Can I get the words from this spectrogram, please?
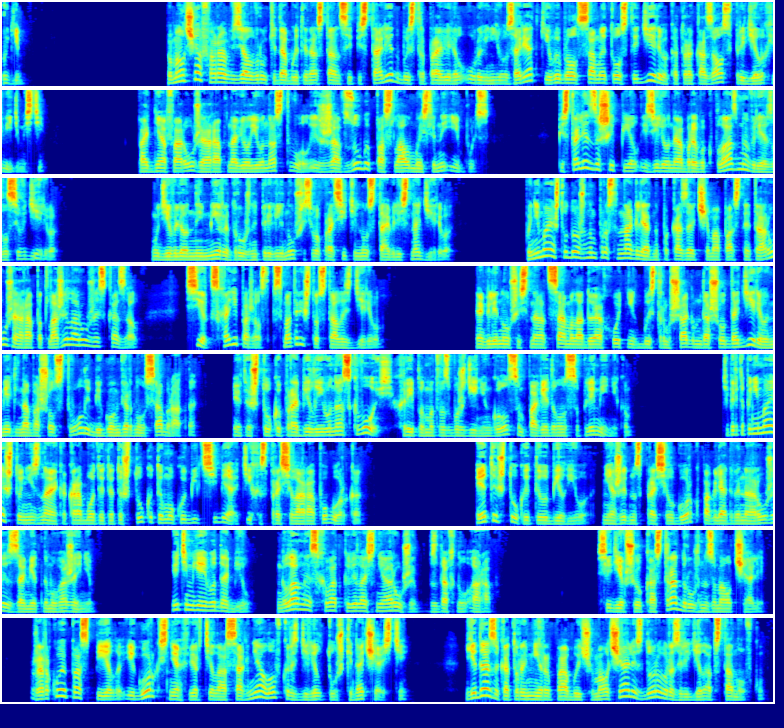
другим. Помолчав, араб взял в руки добытый на станции пистолет, быстро проверил уровень его зарядки и выбрал самое толстое дерево, которое оказалось в пределах видимости. Подняв оружие, араб навел его на ствол и, сжав зубы, послал мысленный импульс. Пистолет зашипел, и зеленый обрывок плазмы врезался в дерево. Удивленные миры, дружно переглянувшись, вопросительно уставились на дерево. Понимая, что должен им просто наглядно показать, чем опасно это оружие, араб отложил оружие и сказал – «Сирк, сходи, пожалуйста, посмотри, что стало с деревом». Оглянувшись на отца, молодой охотник быстрым шагом дошел до дерева, медленно обошел ствол и бегом вернулся обратно. «Эта штука пробила его насквозь», — хриплым от возбуждения голосом поведал он соплеменникам. «Теперь ты понимаешь, что, не зная, как работает эта штука, ты мог убить себя?» – тихо спросил араб у Горка. «Этой штукой ты убил его?» – неожиданно спросил Горк, поглядывая на оружие с заметным уважением. «Этим я его добил. Главная схватка велась не оружием, вздохнул араб. Сидевшие у костра дружно замолчали. Жаркое поспело, и Горг, сняв вертела с огня, ловко разделил тушки на части. Еда, за которой миры по обычаю молчали, здорово разрядила обстановку.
